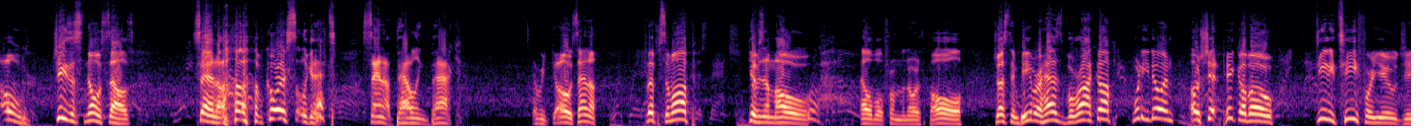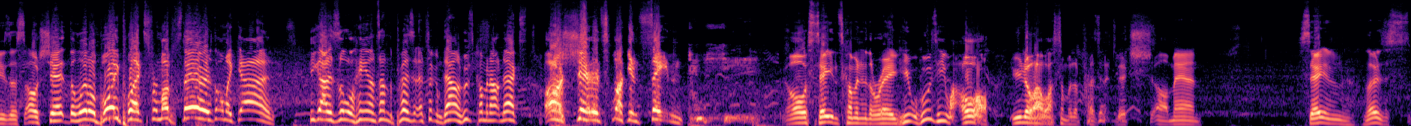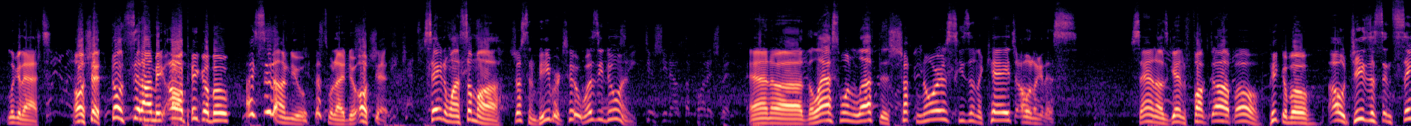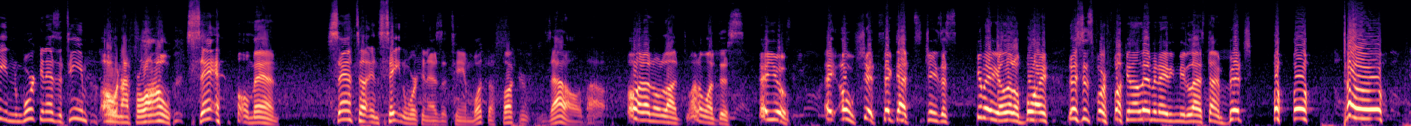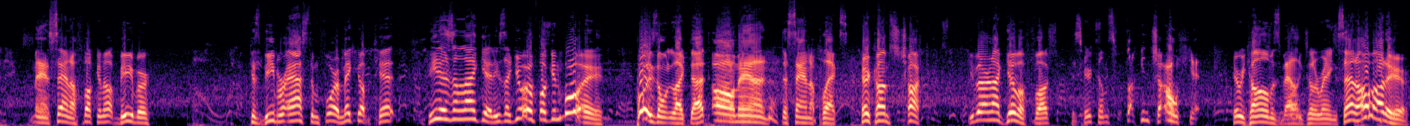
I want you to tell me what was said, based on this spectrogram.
Oh, Jesus, no sells. Santa, of course. Look at that. Santa battling back. There we go. Santa flips him up. Gives him, oh, elbow from the North Pole. Justin Bieber has Barack up. What are you doing? Oh, shit, peekaboo. DDT for you, Jesus. Oh, shit. The little boyplex from upstairs. Oh, my God. He got his little hands on the president and took him down. Who's coming out next? Oh, shit. It's fucking Satan. Oh, Satan's coming into the ring. He, who's he want? Oh, you know I want some of the president, bitch. Oh, man. Satan, there's, look at that. Oh, shit. Don't sit on me. Oh, peekaboo. I sit on you. That's what I do. Oh, shit. Satan wants some uh, Justin Bieber, too. What's he doing? And uh, the last one left is Chuck Norris. He's in a cage. Oh, look at this. Santa's getting fucked up. Oh, peekaboo. Oh, Jesus and Satan working as a team. Oh, not for long. Oh, Sa oh man. Santa and Satan working as a team. What the fuck is that all about? Oh, I don't want. I don't want this. Hey, you. Hey, oh shit. Take that, Jesus. Give me a little boy. This is for fucking eliminating me last time, bitch. Ho ho. Toe. Man, Santa fucking up Bieber because Bieber asked him for a makeup kit. He doesn't like it. He's like, you're a fucking boy. Boys don't like that. Oh, man, the Santaplex. Here comes Chuck. You better not give a fuck, because here comes fucking Chuck. Oh, shit. Here he comes, battling to the ring. Santa, I'm out of here.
